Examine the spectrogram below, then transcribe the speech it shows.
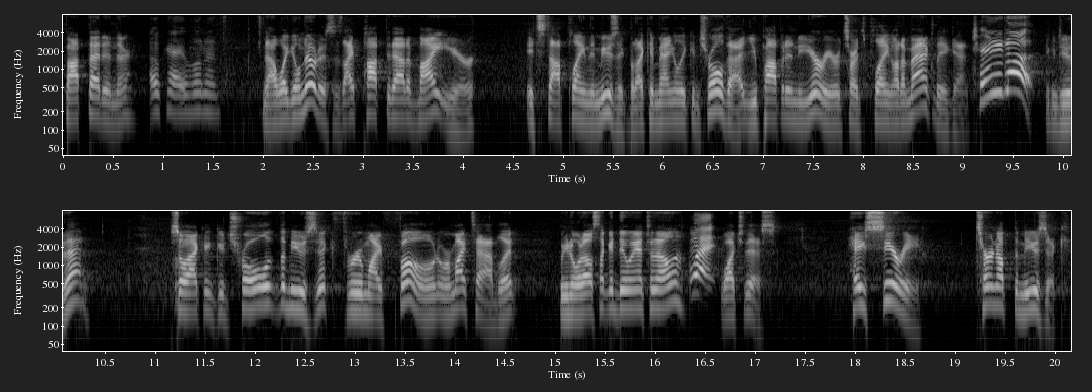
pop that in there. Okay, hold on. Now, what you'll notice is I popped it out of my ear, it stopped playing the music, but I can manually control that. You pop it into your ear, it starts playing automatically again. Turn it up. You can do that. So I can control the music through my phone or my tablet. But you know what else I can do, Antonella? What? Watch this. Hey Siri, turn up the music.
